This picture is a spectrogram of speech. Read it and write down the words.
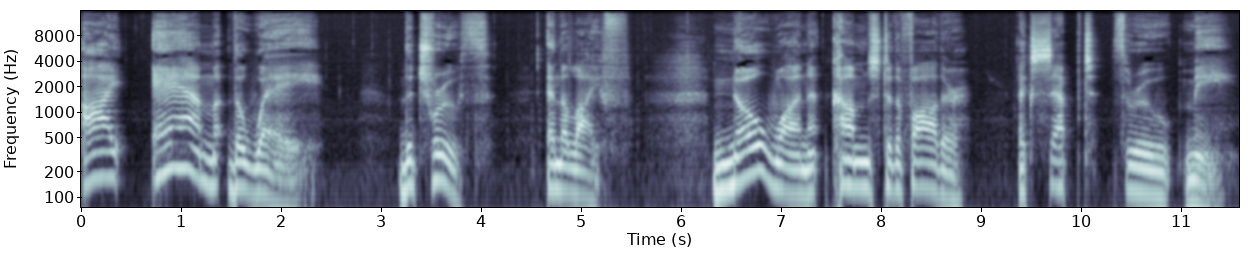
I am the way, the truth, and the life. No one comes to the Father except through me.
